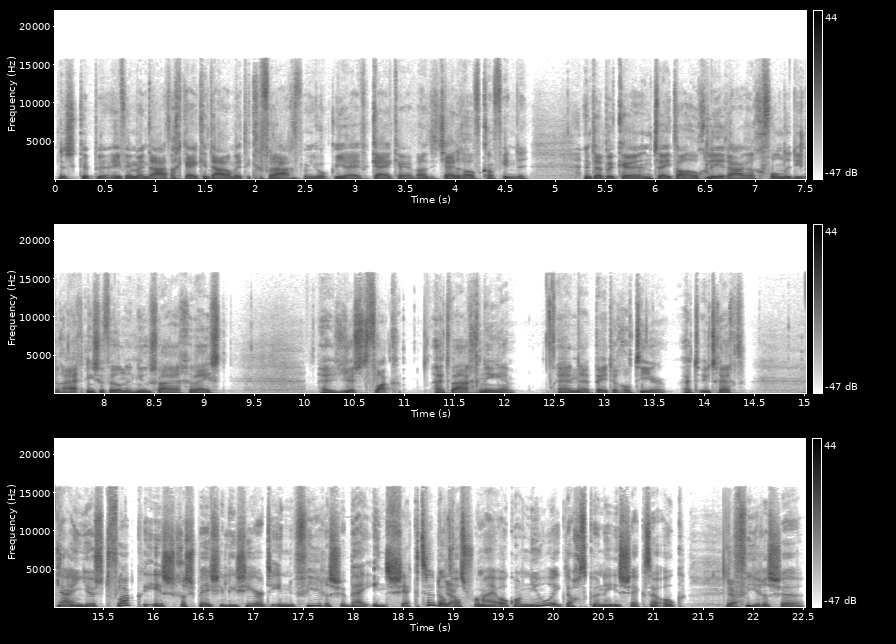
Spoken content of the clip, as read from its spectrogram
Dus ik heb even in mijn data gekeken. Daarom werd ik gevraagd van joh, kun jij even kijken wat jij erover kan vinden. En toen heb ik uh, een tweetal hoogleraren gevonden die nog eigenlijk niet zoveel in het nieuws waren geweest. Uh, Just Vlak uit Wageningen en Peter Rotier uit Utrecht. Ja, en Just Vlak is gespecialiseerd in virussen bij insecten. Dat Ja. was voor mij ook al nieuw. Ik dacht, kunnen insecten ook Ja. virussen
